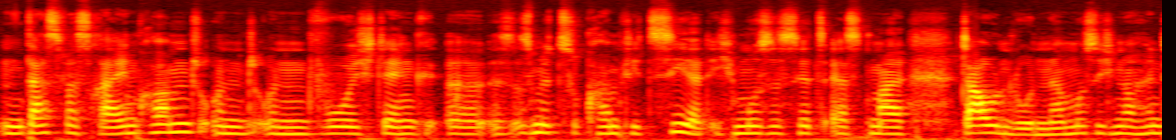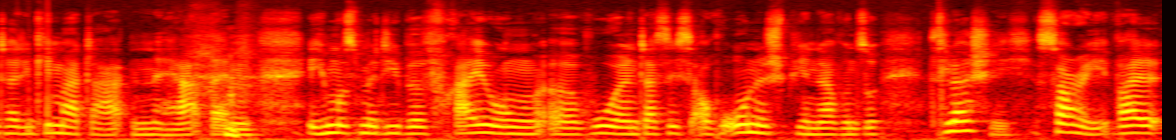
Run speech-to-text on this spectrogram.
das, was reinkommt und, und wo ich denke, äh, es ist mir zu kompliziert. Ich muss es jetzt erstmal downloaden, da muss ich noch hinter den GEMA-Daten herrennen. Ich muss mir die Befreiung äh, holen, dass ich es auch ohne spielen darf und so. Das lösche ich, sorry, weil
